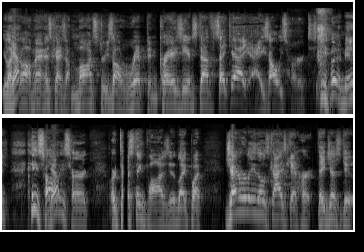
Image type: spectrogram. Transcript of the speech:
You're like, Yep. oh man, this guy's a monster. He's all ripped and crazy and stuff. It's like, yeah, yeah, he's always hurt. You know what I mean? He's always hurt or testing positive. Like, but generally those guys get hurt. They just do.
